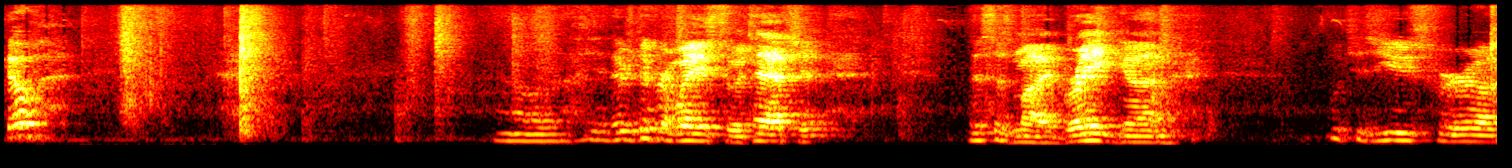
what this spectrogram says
There we Go. Uh, yeah, There's different ways to attach it. This is my brad gun, which is used for, uh,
